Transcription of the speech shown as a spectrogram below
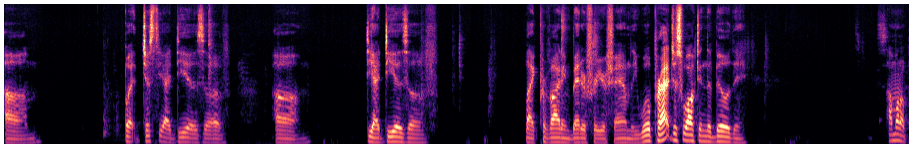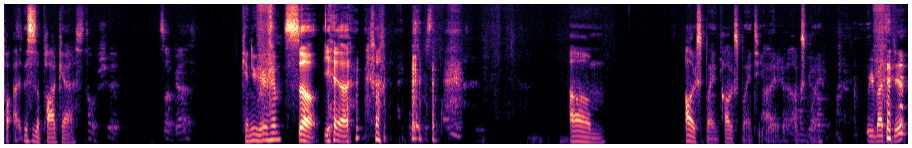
Um, but just the ideas of um, the ideas of like providing better for your family. Will Pratt just walked in the building. I'm on a. Po- this is a podcast. Oh shit! What's up, guys? Can you hear him? So yeah, Um, I'll explain. I'll explain to you later. bet, I'll explain. Were you about to dip?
